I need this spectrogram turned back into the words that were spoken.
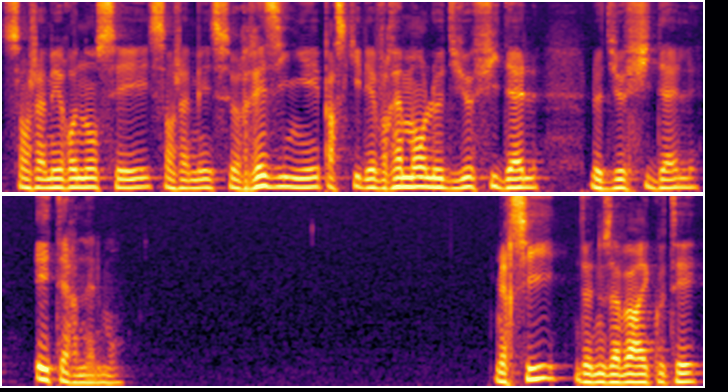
sans jamais renoncer, sans jamais se résigner, parce qu'il est vraiment le Dieu fidèle, le Dieu fidèle éternellement. Merci de nous avoir écoutés.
